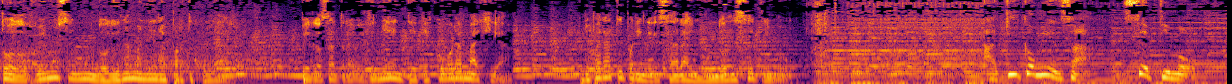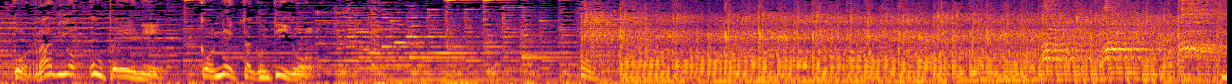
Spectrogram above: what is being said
Todos vemos el mundo de una manera particular, pero es a través de mi mente que cobra magia. Prepárate para ingresar al mundo de séptimo. Aquí comienza Séptimo por Radio UPN. Conecta contigo.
